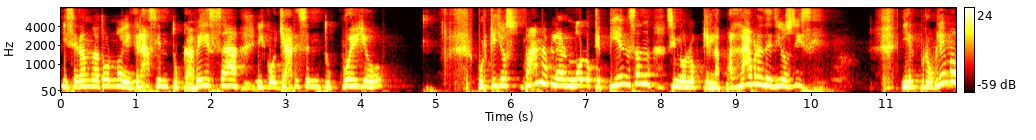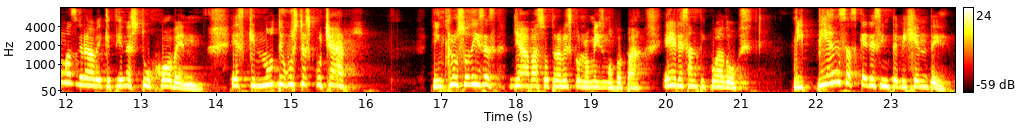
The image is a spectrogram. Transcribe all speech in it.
y serán un adorno de gracia en tu cabeza y collares en tu cuello. Porque ellos van a hablar no lo que piensan, sino lo que la palabra de Dios dice. Y el problema más grave que tienes tú, joven, es que no te gusta escuchar. Incluso dices, ya vas otra vez con lo mismo, papá. Eres anticuado y piensas que eres inteligente.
